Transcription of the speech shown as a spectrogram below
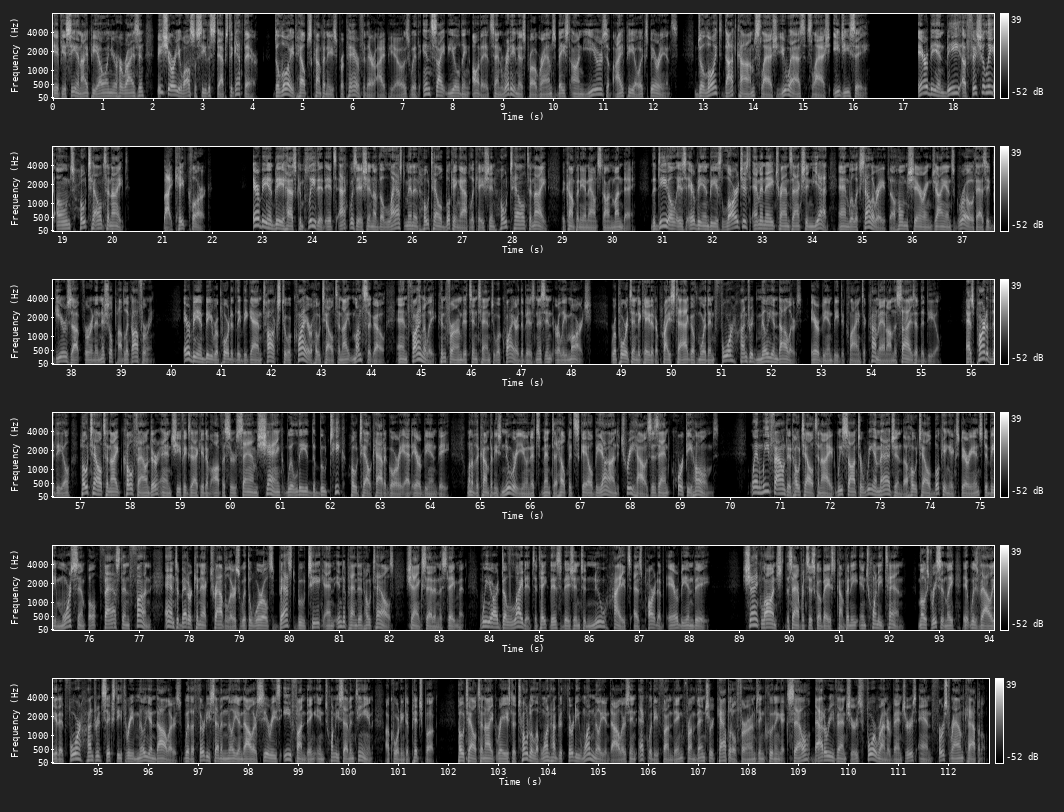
If you see an IPO on your horizon, be sure you also see the steps to get there. Deloitte helps companies prepare for their IPOs with insight yielding audits and readiness programs based on years of IPO experience. Deloitte.com slash US slash EGC. Airbnb officially owns Hotel Tonight by Kate Clark. Airbnb has completed its acquisition of the last minute hotel booking application Hotel Tonight, the company announced on Monday. The deal is Airbnb's largest M&A transaction yet and will accelerate the home sharing giant's growth as it gears up for an initial public offering. Airbnb reportedly began talks to acquire Hotel Tonight months ago and finally confirmed its intent to acquire the business in early March. Reports indicated a price tag of more than $400 million. Airbnb declined to comment on the size of the deal. As part of the deal, Hotel Tonight co founder and Chief Executive Officer Sam Shank will lead the boutique hotel category at Airbnb, one of the company's newer units meant to help it scale beyond tree houses and quirky homes. When we founded Hotel Tonight, we sought to reimagine the hotel booking experience to be more simple, fast, and fun, and to better connect travelers with the world's best boutique and independent hotels, Shank said in a statement. We are delighted to take this vision to new heights as part of Airbnb. Shank launched the San Francisco based company in 2010. Most recently, it was valued at $463 million with a $37 million Series E funding in 2017, according to PitchBook. Hotel Tonight raised a total of $131 million in equity funding from venture capital firms including Accel, Battery Ventures, Forerunner Ventures, and First Round Capital.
